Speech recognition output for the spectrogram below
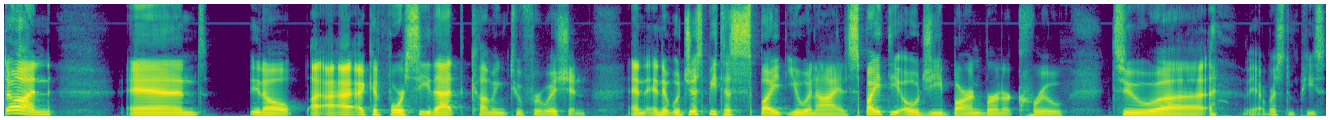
done. And, you know, I, I, I could foresee that coming to fruition. And, and it would just be to spite you and I, spite the OG barn burner crew to. Uh, yeah, rest in peace.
